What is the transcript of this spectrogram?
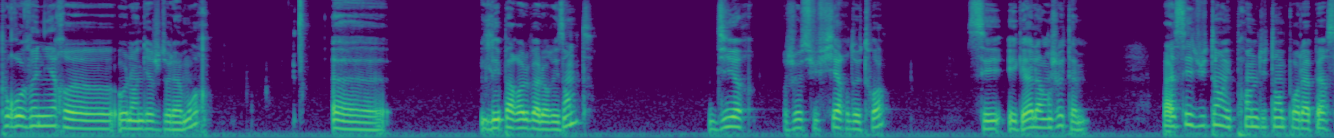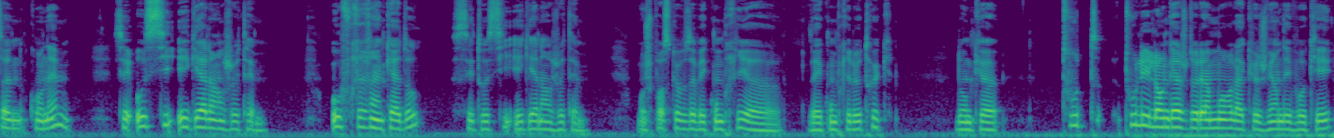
pour revenir au langage de l'amour, euh, les paroles valorisantes, dire je suis fier de toi, c'est égal à un je t'aime. Passer du temps et prendre du temps pour la personne qu'on aime, c'est aussi égal à un je t'aime. Offrir un cadeau, c'est aussi égal à un je t'aime. Bon, je pense que vous avez compris, euh, vous avez compris le truc. Donc, euh, tous les langages de l'amour là que je viens d'évoquer,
